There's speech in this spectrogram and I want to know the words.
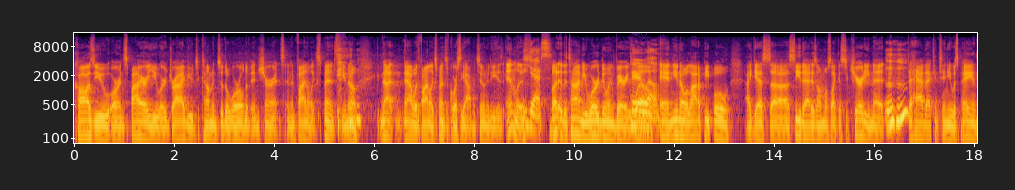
cause you or inspire you or drive you to come into the world of insurance and in final expense? You know, not now with final expense, of course, the opportunity is endless. Yes. But at the time, you were doing very, Very well. well. And, you know, a lot of people, I guess, uh, see that as almost like a security net Mm-hmm. to have that continuous pay and,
